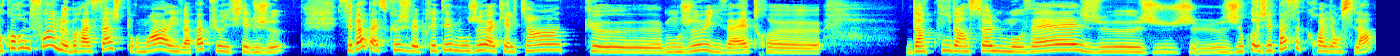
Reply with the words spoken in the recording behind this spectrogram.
encore une fois, le brassage, pour moi, il va pas purifier le jeu. C'est pas parce que je vais prêter mon jeu à quelqu'un que mon jeu, il va être euh, d'un coup, d'un seul mauvais. Je n'ai pas cette croyance-là.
